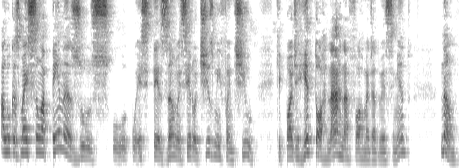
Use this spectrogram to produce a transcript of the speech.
Ah, Lucas, mas são apenas os o, esse tesão, esse erotismo infantil que pode retornar na forma de adoecimento? Não.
